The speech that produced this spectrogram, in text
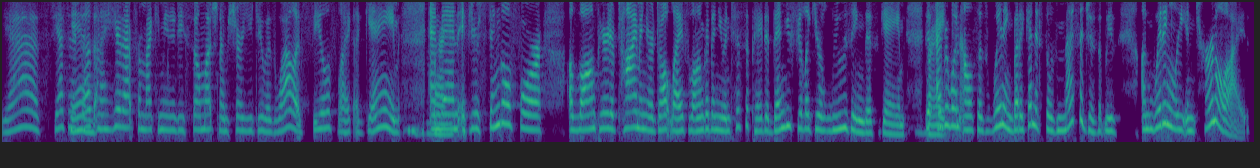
Yes, yes, and it does. And I hear that from my community so much, and I'm sure you do as well. It feels like a game. And Right. then if you're single for a long period of time in your adult life, longer than you anticipated, then you feel like you're losing this game, that Right. everyone else is winning. But again, it's those messages that we've unwittingly internalized.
